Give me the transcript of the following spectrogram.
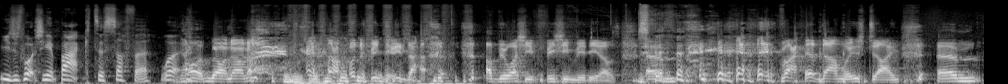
You're just watching it back to suffer. What? No, no, no, no. I wouldn't be doing that. I'd be watching fishing videos. Um, if I had that much time. Um,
